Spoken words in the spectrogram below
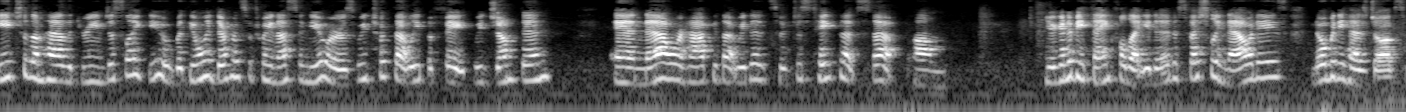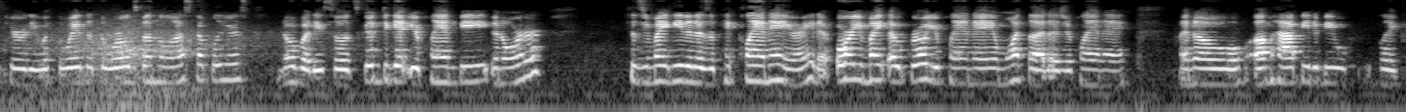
each of them have a dream just like you. But the only difference between us and you is we took that leap of faith. We jumped in and now we're happy that we did. So just take that step. Um, you're going to be thankful that you did especially nowadays. Nobody has job security with the way that the world's been the last couple of years. Nobody. So it's good to get your plan b in order because you might need it as a plan A, right? Or you might outgrow your plan A and want that as your plan A. I know I'm happy to be like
